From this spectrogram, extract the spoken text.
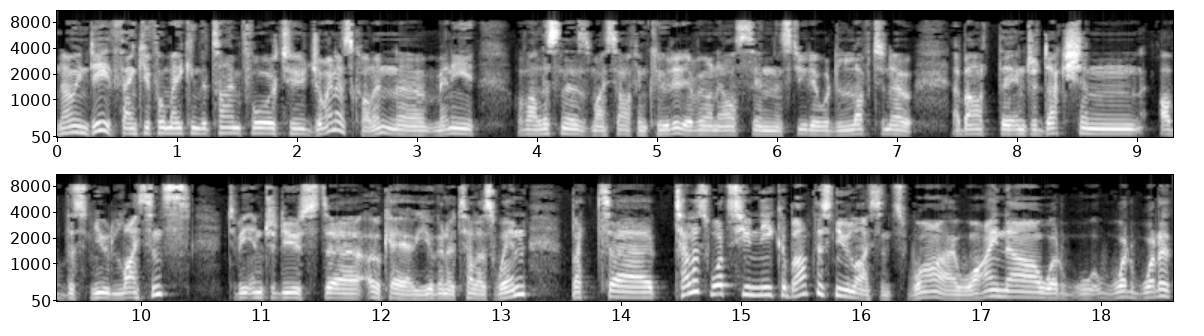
No, indeed. Thank you for making the time for to join us, Collen. Uh, many of our listeners, myself included, everyone else in the studio, would love to know about the introduction of this new license to be introduced. Uh, okay, you're going to tell us when, but uh, tell us what's unique about this new license. Why? Why now? What? What? What? Are,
